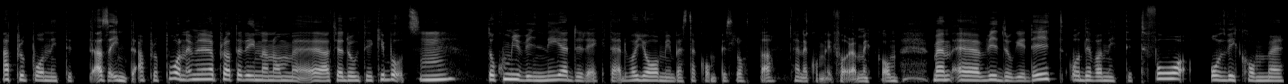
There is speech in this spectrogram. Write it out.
apropå 90, alltså inte apropå, men jag pratade innan om eh, att jag drog till kibbutz. Mm. Då kom ju vi ner direkt där. Det var jag och min bästa kompis Lotta. Henne kommer ni föra mycket om. Men eh, vi drog ju dit och det var 92 och vi kommer,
